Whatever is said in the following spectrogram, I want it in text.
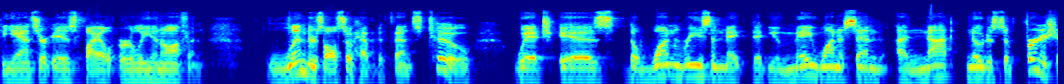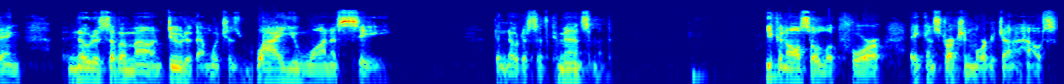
the answer is file early and often. Lenders also have defense too, which is the one reason may, that you may want to send a not notice of furnishing, notice of amount due to them, which is why you want to see the notice of commencement. You can also look for a construction mortgage on a house.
